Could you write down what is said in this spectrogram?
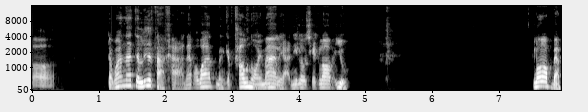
ก็ แต่ว่าน่าจะเลือกสาขานะ เพราะว่าเหมือนกับเข้าน้อยมากเลยอะนี่เราเช็ครอบให้อยู่ รอบแบบ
